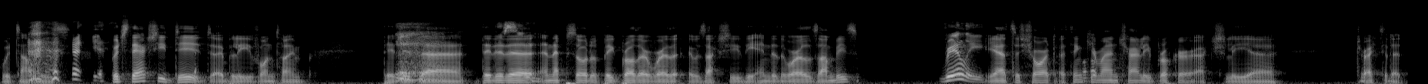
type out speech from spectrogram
with zombies Yeah. which they actually did, I believe, one time. They did. Uh, they did a, an episode of Big Brother where it was actually the end of the world zombies. Really? Yeah, it's a short. I think your man Charlie Brooker actually uh, directed it.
